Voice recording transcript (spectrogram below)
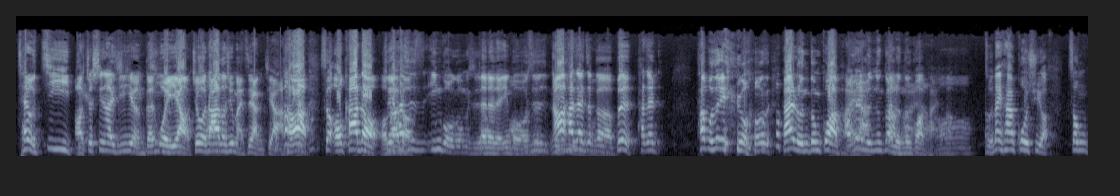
才有记忆啊。就信赖机器人跟胃药，结果大家都去买这两家，好不好？是 Ocado，所以它是英国公司。对对对，英国公司。然后它在这个不是，它在，它不是英国公司，它在伦敦挂牌，在伦敦挂伦敦挂牌。哦。那你看它过去哦，中。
